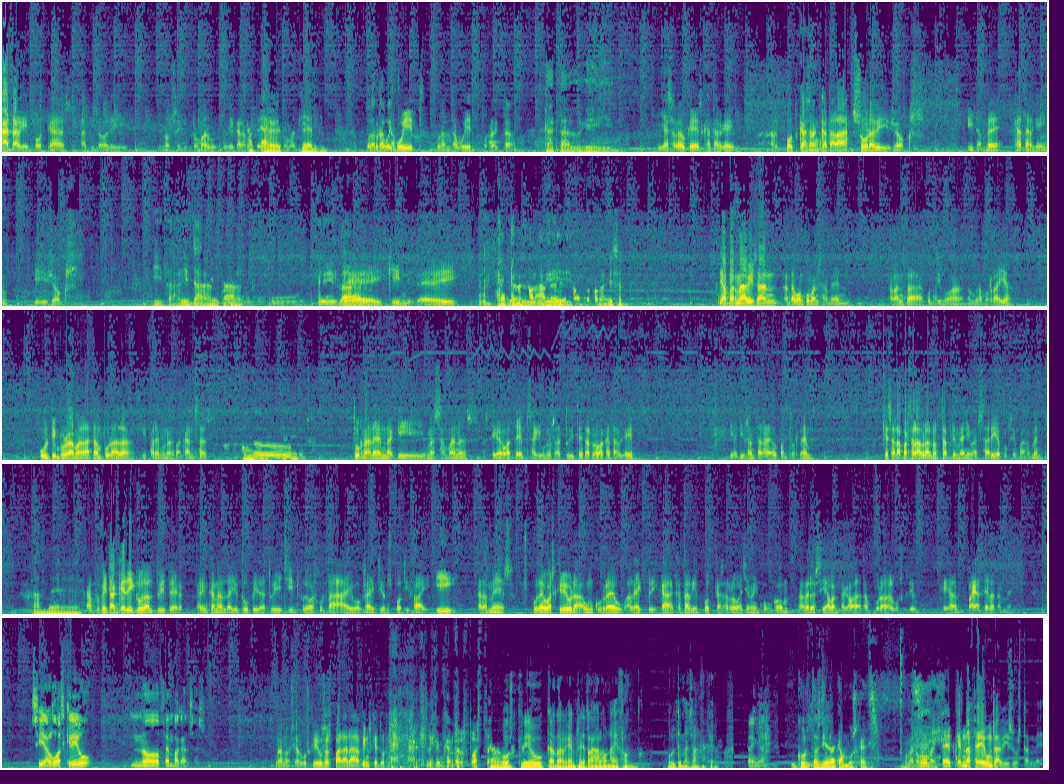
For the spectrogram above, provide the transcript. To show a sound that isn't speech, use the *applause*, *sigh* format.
Catal Game Podcast, episodi no sé quin número, us ho dic ara mateix, momentet. 48, 48, correcte. Catal Game. I ja sabeu què és Catal Game, el podcast en català sobre videojocs. I també Catal Game Videojocs. I tal, i tal, i tal. Quin delay, quin delay. Eh? Game. Ja per anar avisant de bon començament, abans de continuar amb la morralla, últim programa de la temporada i farem unes vacances. Sí. Tornarem d'aquí unes setmanes, estigueu atents, seguiu-nos a Twitter, arroba catalgame, i allí us enterareu quan tornem, que serà per celebrar el nostre primer aniversari, aproximadament. Grande. Aprofitant que dic lo del Twitter, tenim canal de YouTube i de Twitch i ens podeu escoltar a iVoox, iTunes, Spotify i, a més, podeu escriure un correu elèctric a catalgamepodcast.gmail.com a veure si abans d'acabar la temporada algú escriu, que ja vaya tela també. Si algú escriu, no fem vacances. No, no, si algú escriu s'esperarà fins que tornem *laughs* perquè li donem Si resposta. algú escriu, Catal Games li regala un iPhone. Última generació. Vinga. Cortesia de Can Busquets. Bueno, un momentet, que hem de fer uns avisos també.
